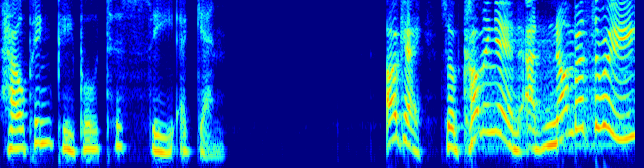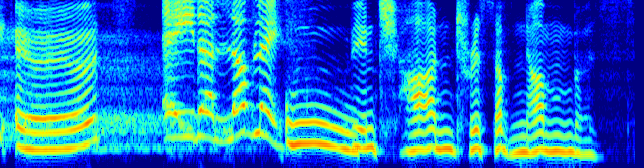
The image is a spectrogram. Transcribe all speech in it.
helping people to see again. Okay, so coming in at number three, it's. Ada Lovelace. Ooh, the Enchantress of Numbers.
